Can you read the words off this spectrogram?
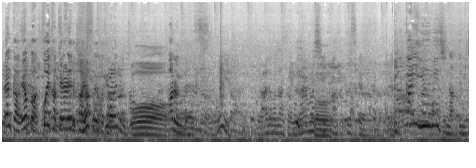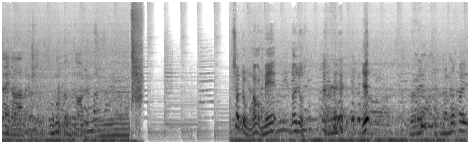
なんかやっぱ声かけられる回数とかおおあるんで。いやでもなんか羨ましい感覚ですけど一回有名人になってみたいなって思ったことある社長なんか目大丈夫ですかえもう一回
